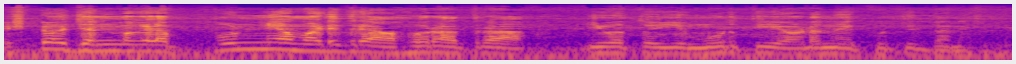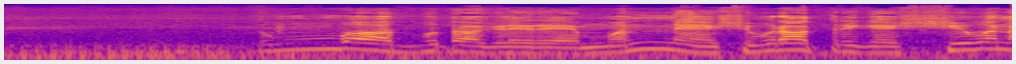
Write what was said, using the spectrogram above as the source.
ಎಷ್ಟೋ ಜನ್ಮಗಳ ಪುಣ್ಯ ಮಾಡಿದ್ರೆ ಅಹೋರಾತ್ರ ಇವತ್ತು ಈ ಮೂರ್ತಿಯೊಡನೆ ಕೂತಿದ್ದಾನೆ. ತುಂಬಾ ಅದ್ಭುತ ಗೆಳೆಯರೆ, ಮೊನ್ನೆ ಶಿವರಾತ್ರಿಗೆ ಶಿವನ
